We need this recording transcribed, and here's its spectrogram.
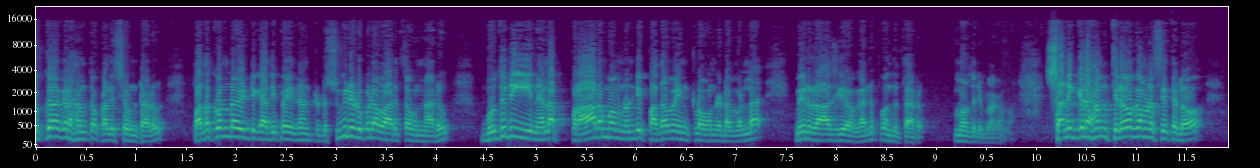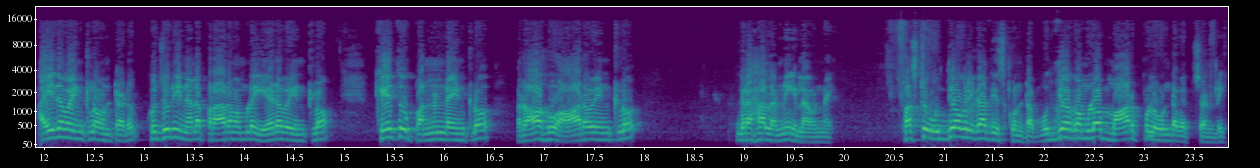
శుక్రగ్రహంతో కలిసి ఉంటారు. పదకొండో ఇంటికి అధిపతి అయినటువంటి సూర్యుడు కూడా వారితో ఉన్నారు. బుధుడు ఈ నెల ప్రారంభం నుండి పదవ ఇంట్లో ఉండడం వల్ల మీరు రాజయోగాన్ని పొందుతారు. మొదటి భాగంలో. శనిగ్రహం తిరోగమన స్థితిలో ఐదవ ఇంట్లో ఉంటాడు. కుజుడి నెల ప్రారంభంలో ఏడవ ఇంట్లో కేతు పన్నెండవ ఇంట్లో రాహు ఆరవ ఇంట్లో గ్రహాలన్నీ ఇలా ఉన్నాయి. ఫస్ట్ ఉద్యోగులుగా తీసుకుంటాం. ఉద్యోగంలో మార్పులు ఉండవచ్చండి.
